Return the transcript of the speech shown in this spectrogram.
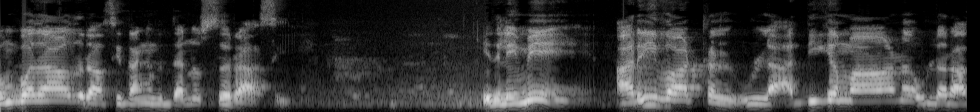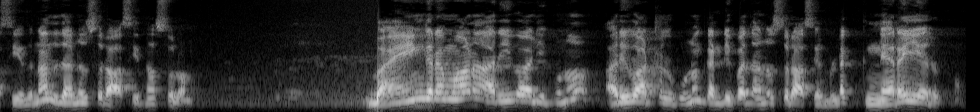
ஒன்பதாவது ராசி தாங்க இந்த தனுசு ராசி. இதுலயுமே அறிவாற்றல் உள்ள அதிகமான உள்ள ராசி எதுனா அந்த தனுசு ராசி தான் சொல்லணும். பயங்கரமான அறிவாளி குணம் அறிவாற்றல் குணம் கண்டிப்பா தனுசு ராசி நிறைய இருக்கும்.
